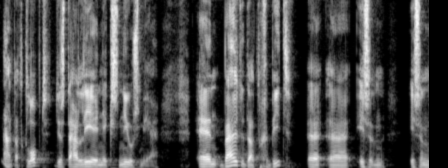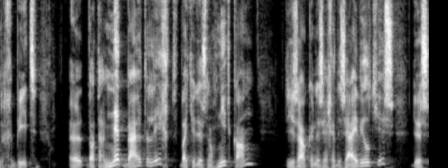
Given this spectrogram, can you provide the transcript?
Nou, dat klopt. Dus daar leer je niks nieuws meer. En buiten dat gebied uh, is een is een gebied uh, wat daar net buiten ligt, wat je dus nog niet kan. Je zou kunnen zeggen de zijwieltjes. Dus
